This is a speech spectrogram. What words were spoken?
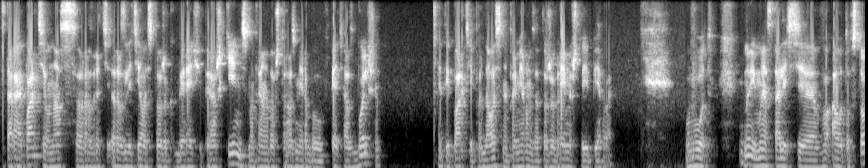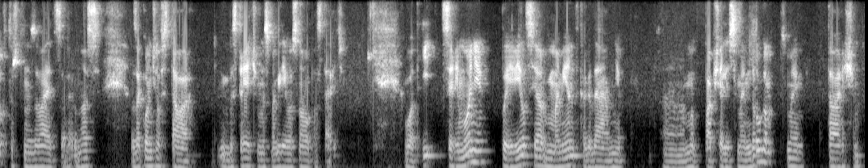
вторая партия у нас разлетелась тоже как горячие пирожки, несмотря на то, что размер был в пять раз больше. Этой партии продалась она примерно за то же время, что и первая. Вот. Ну и мы остались э, в out of stock, то, что называется. У нас закончился товар быстрее, чем мы смогли его снова поставить. Вот. И церемония появился в момент, когда мне, э, мы пообщались с моим другом, с моим товарищем.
